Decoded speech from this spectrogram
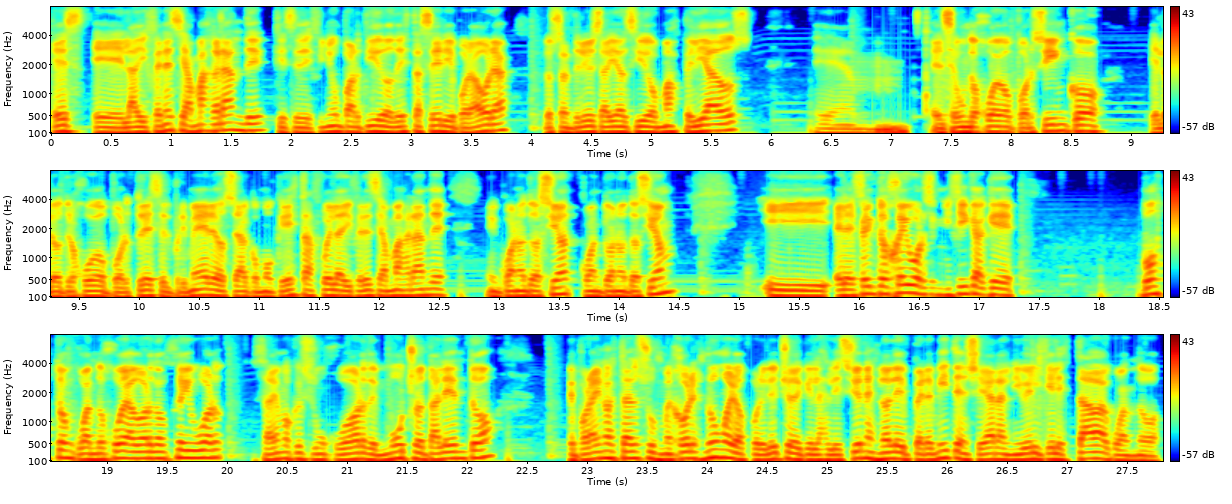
Es eh, la diferencia más grande que se definió un partido de esta serie por ahora. Los anteriores habían sido más peleados. Em, el segundo juego por 5, el otro juego por 3 el primero, o sea, como que esta fue la diferencia más grande en cuanto a anotación. Cuanto anotación. Y el efecto Hayward significa que Boston cuando juega Gordon Hayward, sabemos que es un jugador de mucho talento, que por ahí no está en sus mejores números por el hecho de que las lesiones no le permiten llegar al nivel que él estaba cuando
